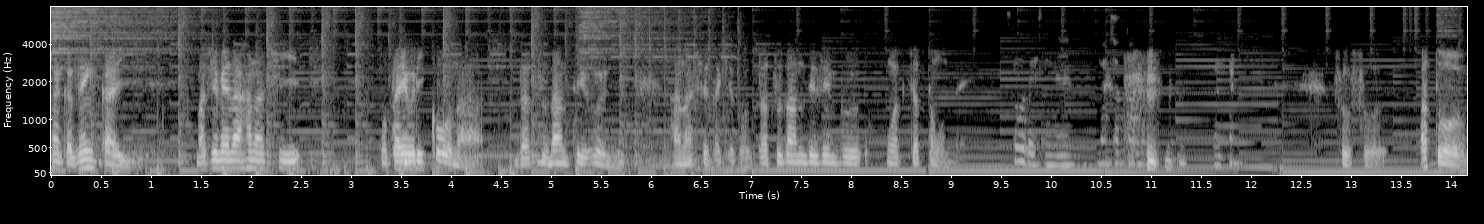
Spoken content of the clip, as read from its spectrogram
なんか前回真面目な話お便りコーナー雑談っていう風に話してたけど雑談で全部終わっちゃったもんねそうですね。まさかの。そうそう。あと、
